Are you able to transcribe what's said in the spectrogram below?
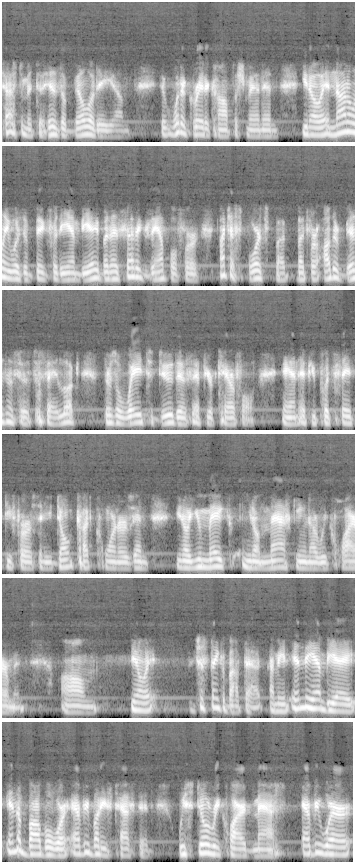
testament to his ability. Um, what a great accomplishment. And you know, and not only was it big for the NBA, but it set example for not just sports, but but for other businesses to say, look, there's a way to do this if you're careful and if you put safety first and you don't cut corners and you know you make you know masking a requirement. Um, you know. Just think about that. I mean, in the NBA, in a bubble where everybody's tested, we still required masks everywhere,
